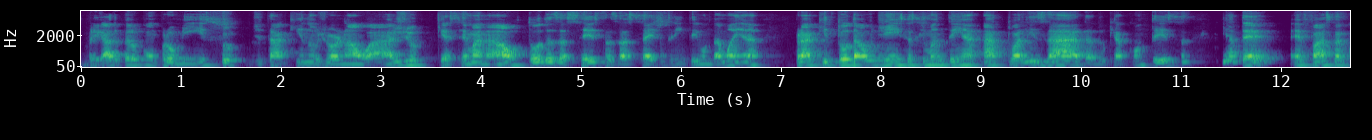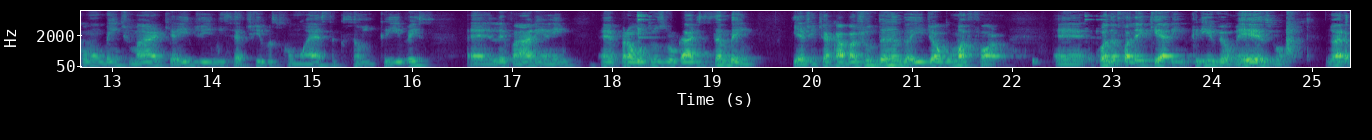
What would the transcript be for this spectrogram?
Obrigado pelo compromisso de estar aqui no Jornal Ágil, que é semanal, todas as sextas às 7h31 da manhã, para que toda a audiência se mantenha atualizada do que aconteça e até é, faça como um benchmark aí de iniciativas como esta, que são incríveis, é, levarem aí é, para outros lugares também. E a gente acaba ajudando aí de alguma forma. É, quando eu falei que era incrível mesmo, não era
